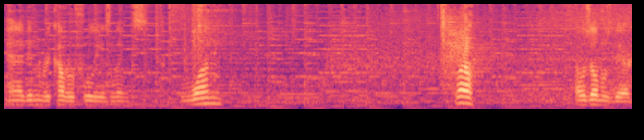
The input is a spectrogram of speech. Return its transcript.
And I didn't recover fully as Lynx. One. Well, I was almost there.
